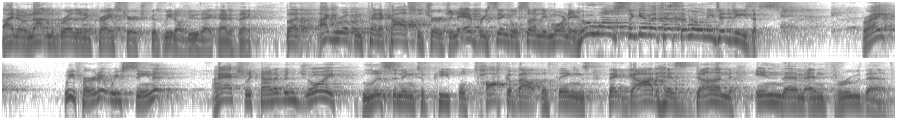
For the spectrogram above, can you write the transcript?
I know not in the Brethren in Christ church because we don't do that kind of thing. But I grew up in Pentecostal church, and every single Sunday morning, who wants to give a testimony to Jesus? Right? We've heard it, we've seen it. I actually kind of enjoy listening to people talk about the things that God has done in them and through them.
